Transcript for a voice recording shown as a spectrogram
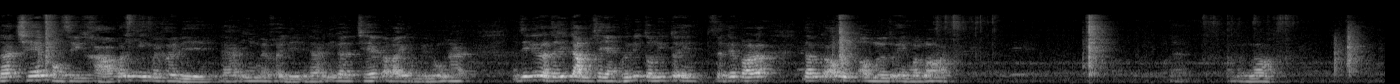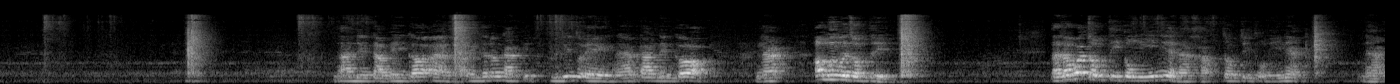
นะเชฟของสีขาวก็ยิ่งไม่ค่อยดีนะยิ่งไม่ค่อยดีนะนี่ก็เชฟอะไรก็ไม่รู้นะทีนี้หลังจากที่ดำขยายพื้นที่ตรงนี้ตัวเองเสร็จเรียบร้อยแล้วดำก็เอามือเอามือตัวเองมาลอดนะเอมันลอดด้านหนึ่งดำเองก็อ่าขาวเองก็ต้องการปิดพื้นที่ตัวเองนะครับด้านหนึ่งก็นะเอามือมาโจมตีแต่ถ้าว่าโจมตีตรงนี้เนี่ยนะครับโจมตีตรงนี้เนี่ย นะฮะ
